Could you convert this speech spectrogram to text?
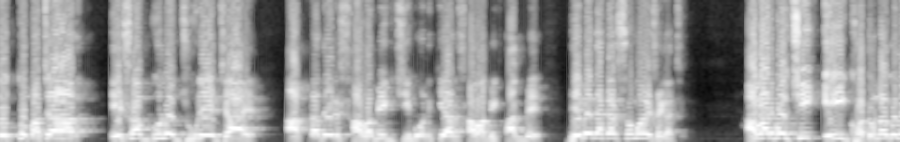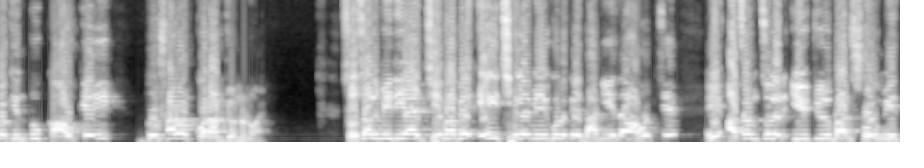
তথ্য পাচার, এসবগুলো জুড়ে যায়, আপনাদের স্বাভাবিক জীবন কি আর স্বাভাবিক থাকবে? ভেবে দেখার সময় এসে গেছে। আবার বলছি, এই ঘটনাগুলো কিন্তু কাউকেই দোষারোপ করার জন্য নয়। সোশ্যাল মিডিয়ায় যেভাবে এই ছেলে মেয়েগুলোকে দাগিয়ে দেওয়া হচ্ছে, এই আসানসোলের ইউটিউবার সৌমিত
